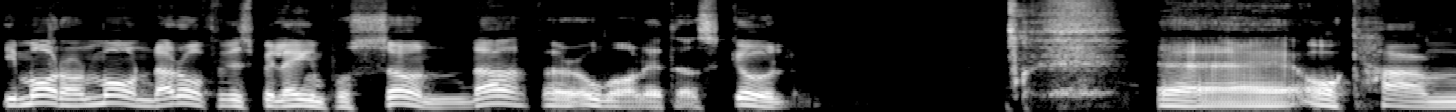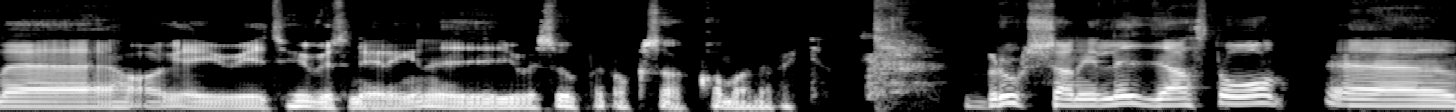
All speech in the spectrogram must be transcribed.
imorgon måndag då, för vi spelar in på söndag för ovanlighetens skull. Eh, och han eh, är ju i huvudturneringen i US Open också kommande vecka. Brorsan Elias då, eh,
